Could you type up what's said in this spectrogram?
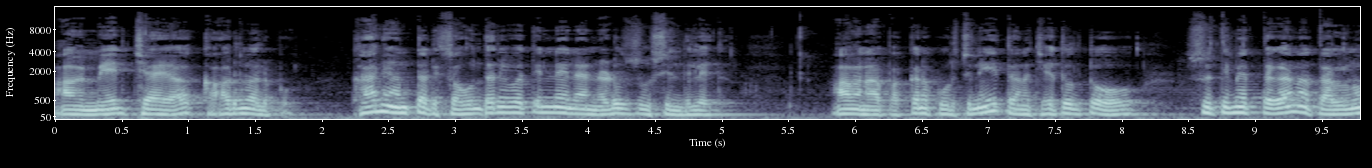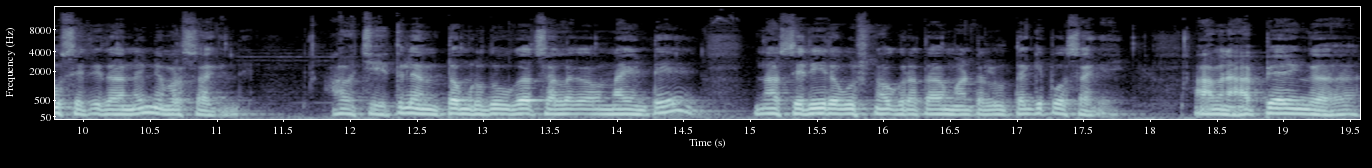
ఆమె మేల్చాయ కారు నలుపు. కానీ అంతటి సౌందర్యవతిని నేను నడువు చూసింది లేదు. ఆమె నా పక్కన కూర్చుని తన చేతులతో శుతిమెత్తగా నా తలను శరీరాన్ని నిమరసాగింది. ఆమె చేతులు ఎంత మృదువుగా చల్లగా ఉన్నాయంటే నా శరీర ఉష్ణోగ్రత మంటలు తగ్గిపోసాగాయి. ఆమెను ఆప్యాయంగా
